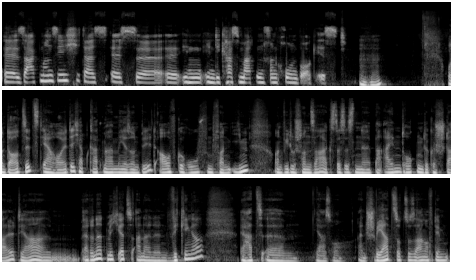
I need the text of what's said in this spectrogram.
äh, sagt man sich, dass es äh, in, in die Kasematten von Kronborg ist. Mhm. Und dort sitzt er heute. Ich habe gerade mal mir so ein Bild aufgerufen von ihm. Und wie du schon sagst, das ist eine beeindruckende Gestalt. Ja, erinnert mich jetzt an einen Wikinger. Er hat ähm, ja so ein Schwert sozusagen auf dem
